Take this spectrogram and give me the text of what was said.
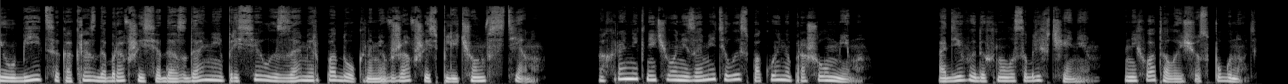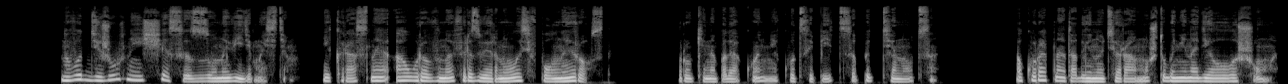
И убийца, как раз добравшийся до здания, присел и замер под окнами, вжавшись плечом в стену. Охранник ничего не заметил и спокойно прошел мимо. Ади выдохнула с облегчением. Не хватало еще спугнуть. Но вот дежурный исчез из зоны видимости, и красная аура вновь развернулась в полный рост. Руки на подоконник, уцепиться, подтянуться. Аккуратно отодвинуть раму, чтобы не наделала шума.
